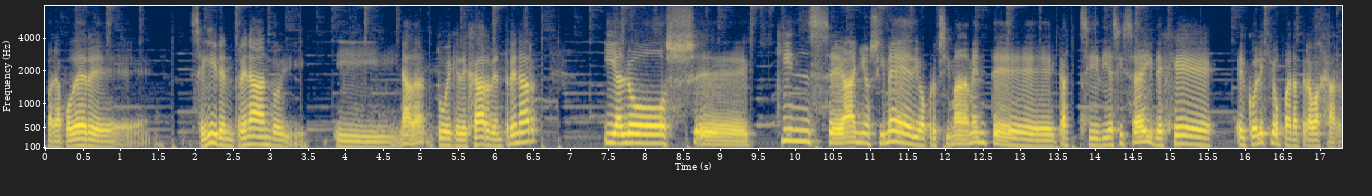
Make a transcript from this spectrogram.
para poder seguir entrenando y, nada, tuve que dejar de entrenar. Y a los 15 años y medio aproximadamente, casi 16, dejé el colegio para trabajar.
